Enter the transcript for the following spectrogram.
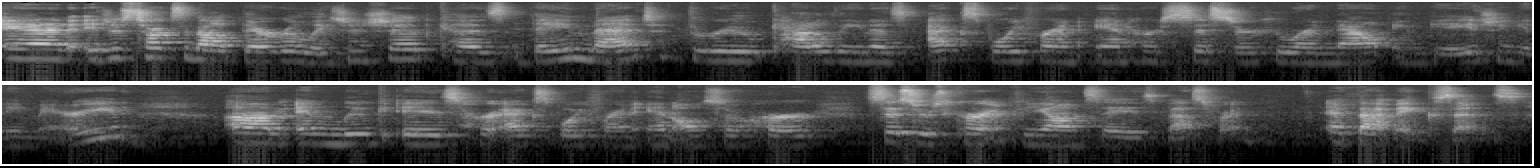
And it just talks about their relationship because they met through Catalina's ex-boyfriend and her sister who are now engaged and getting married. Um, and Luke is her ex-boyfriend and also her sister's current fiance's best friend, if that makes sense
